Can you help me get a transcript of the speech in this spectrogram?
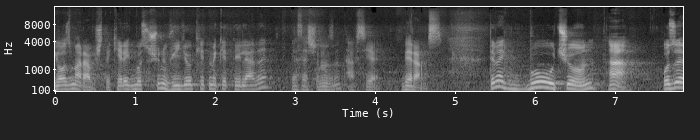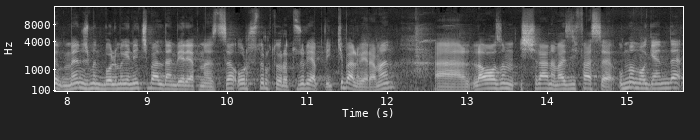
yozma ravishda. Kerak bo'lsa shuni video ketma ketliklarda yasashimizni tavsiya beramiz. Demak bu uchun ha o'zi menejment bo'limiga necha balldan beryapmiz desa org struktura tuzilyapti. Ikki ball beraman. Lavozim ishchilarni vazifasi umuman olganda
